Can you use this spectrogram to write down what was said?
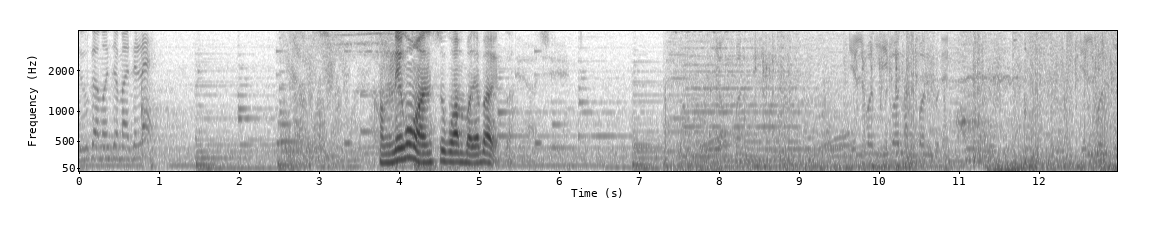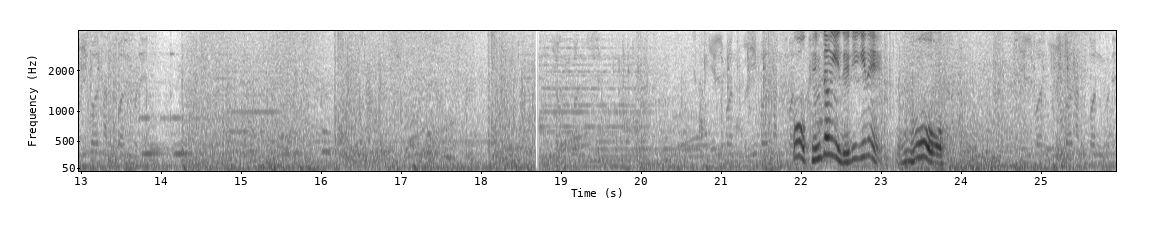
누가 먼저 맞을래? 강내공 안 쓰고 한번 해봐야겠다 오 굉장히 느리긴 해 오. 1번 2번 3번 부대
